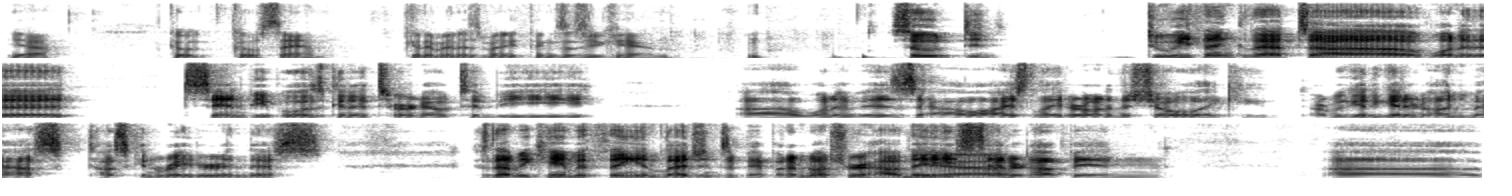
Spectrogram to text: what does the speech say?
yeah, go go Sam. Get him in as many things as you can. So did do we think that uh, one of the Sand People is going to turn out to be uh, one of his allies later on in the show? Like, are we going to get an unmasked Tuscan Raider in this? Because that became a thing in Legends a bit, but I'm not sure how they Yeah. set it up in uh,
